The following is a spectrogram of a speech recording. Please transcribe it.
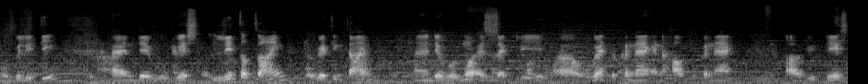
mobility, and they will waste little time, waiting time, and they will know exactly uh, when to connect and how to connect uh, with this.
